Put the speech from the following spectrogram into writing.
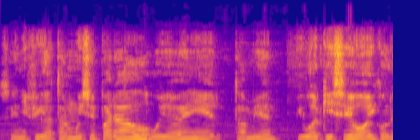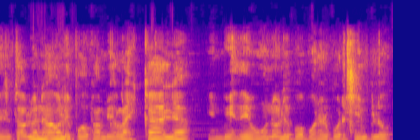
Significa estar muy separados. Voy a venir también, igual que hice hoy con el tablonado, le puedo cambiar la escala. En vez de 1 le puedo poner, por ejemplo,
